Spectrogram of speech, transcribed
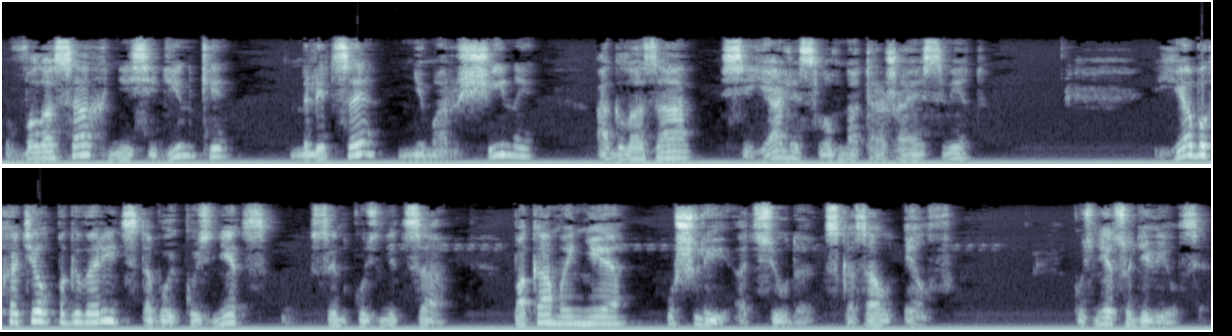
В волосах ни сединки, на лице ни морщины, а глаза сияли, словно отражая свет. «Я бы хотел поговорить с тобой, кузнец, сын кузнеца, пока мы не ушли отсюда», — сказал эльф. Кузнец удивился.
